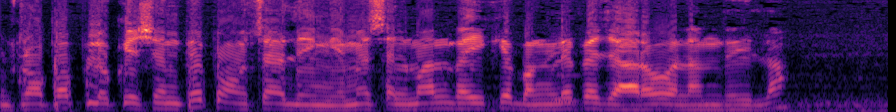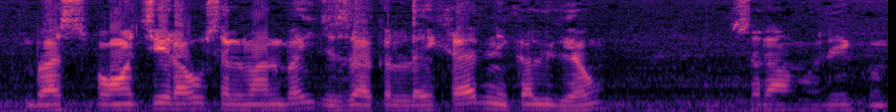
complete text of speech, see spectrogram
ड्रॉप अप लोकेशन पे पहुँचा देंगे। मैं सलमान भाई के बंगले पे जा रहा हूँ अलहमदिल्ला बस पहुँच ही रहा हूँ सलमान भाई। जजाकल्ला खैर निकल गया हूँ। सलामकुम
